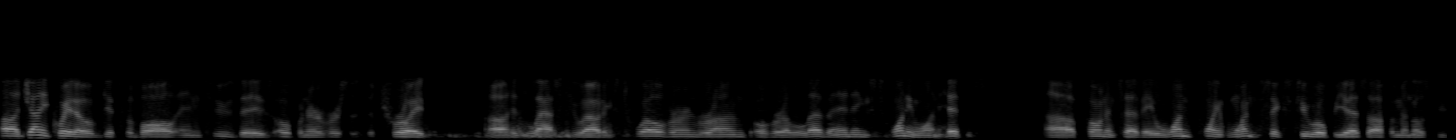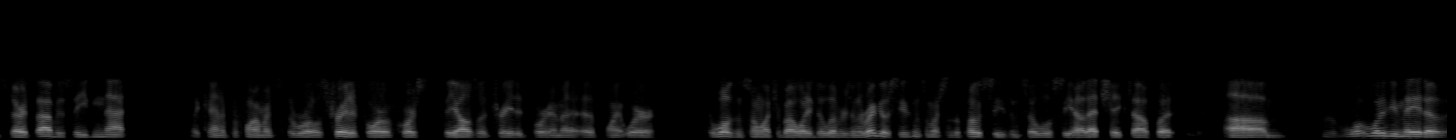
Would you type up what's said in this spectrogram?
Uh, Johnny Cueto gets the ball in Tuesday's opener versus Detroit. Uh, his last two outings, 12 earned runs over 11 innings, 21 hits. Uh, opponents have a 1.162 OPS off him in those two starts. Obviously, not the kind of performance the Royals traded for. Of course, they also traded for him at, at a point where it wasn't so much about what he delivers in the regular season, so much as the postseason. So we'll see how that shakes out. But um, what, what have you made of?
